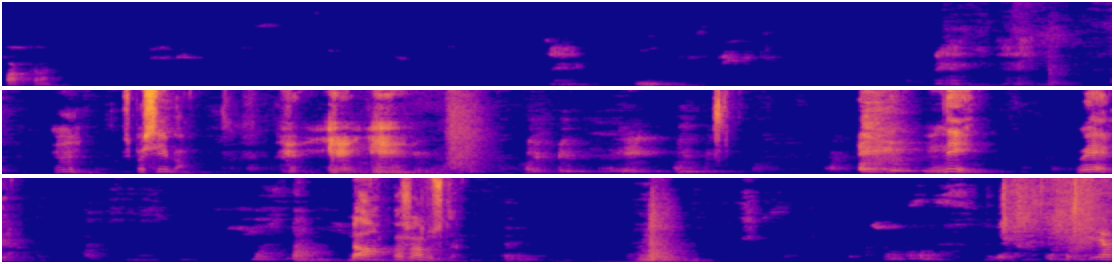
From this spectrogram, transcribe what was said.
фактора. Спасибо. nii, veel? Да, пожалуйста. Я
